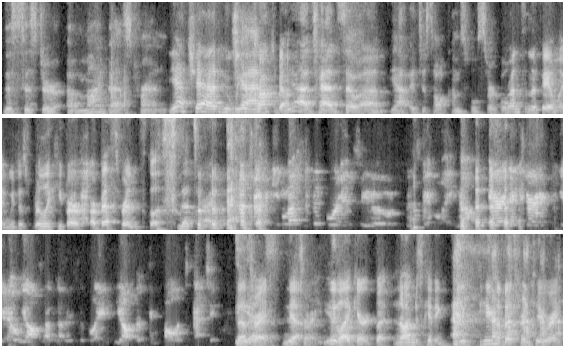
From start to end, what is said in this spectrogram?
the sister of my best friend. Yeah, Chad, who we have talked about, Yeah, Chad. So um, yeah, it just all comes full circle. runs in the family. We just really keep our, our best friends close. That's right. That's right. You must have been born into this family. No, Eric and Eric, you know, we also have another sibling. He also can fall into that too. That's Yes, right. That's Yeah. right. We like Eric, but no, I'm just kidding. He's, he's my best friend too, right?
